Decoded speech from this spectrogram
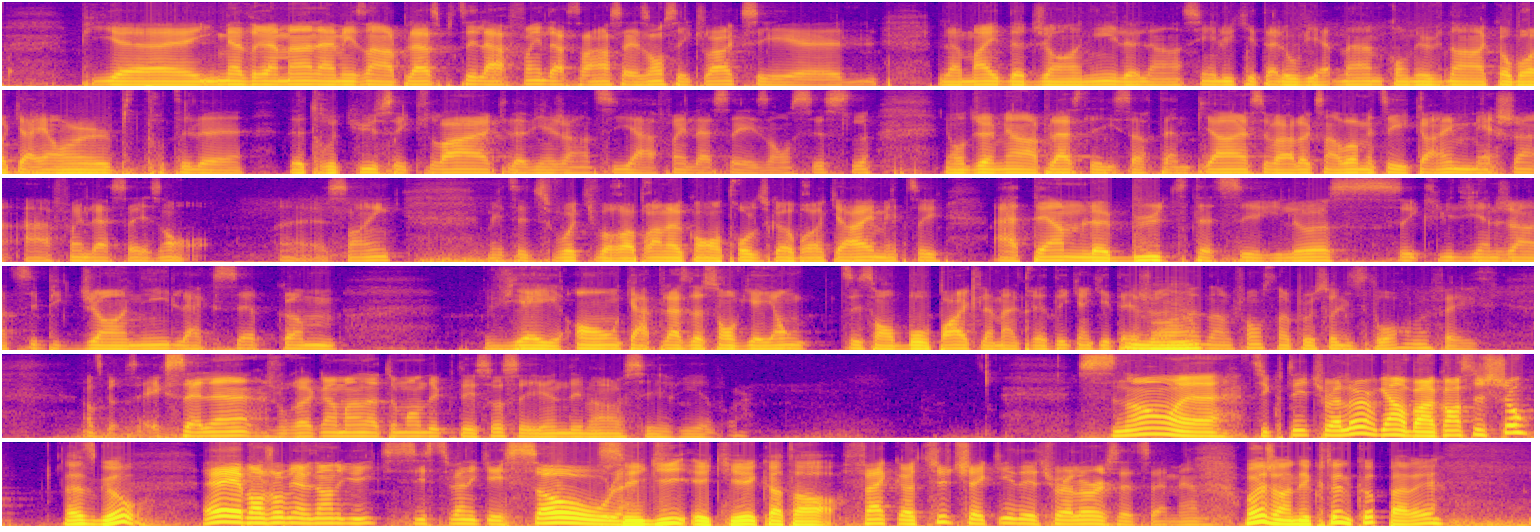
Puis euh, il met vraiment la mise en place. Puis tu sais, la fin de la saison, c'est clair que c'est euh, le maître de Johnny, l'ancien, lui qui est allé au Vietnam, qu'on a vu dans Cobra Kai 1. Puis tu sais, le, le trou de cul, c'est clair qu'il devient gentil à la fin de la saison 6. là. Ils ont déjà mis en place les, certaines pierres, c'est vers là que ça en va. Mais tu sais, il est quand même méchant à la fin de la saison 5. Mais tu vois qu'il va reprendre le contrôle du Cobra Kai. Mais tu sais, à terme, le but de cette série-là, c'est que lui devienne gentil puis que Johnny l'accepte comme vieil oncle à la place de son vieil oncle, son beau-père qui l'a maltraité quand il était jeune. Là, dans le fond, c'est un peu ça l'histoire. Fait en tout cas, c'est excellent. Je vous recommande à tout le monde d'écouter ça. C'est une des meilleures séries ever. Sinon, euh, tu écouté le trailer? Regarde, on va encore sur le show. Let's go. Hey, bonjour, bienvenue dans le Geek. Ici Steven et qui est Soul. C'est Guy et qui est Cotard. Fait que as-tu checké des trailers cette semaine? Ouais, j'en ai écouté une coupe pareil.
